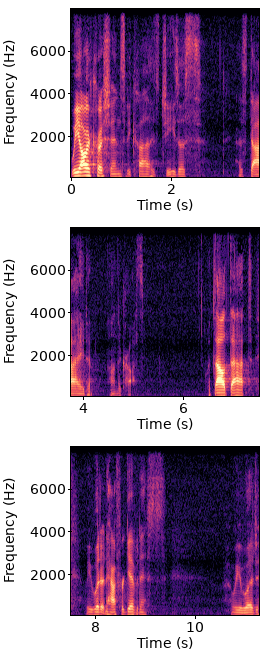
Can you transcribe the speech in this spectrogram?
We are Christians because Jesus has died on the cross. Without that, we wouldn't have forgiveness. We would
